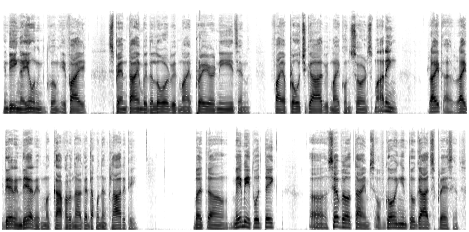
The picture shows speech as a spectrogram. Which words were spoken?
hindi ngayon kung if I spend time with the Lord with my prayer needs and if I approach God with my concerns, maring right uh, right there and there and magkakaroon agad ako ng clarity. But uh, maybe it would take uh, several times of going into God's presence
